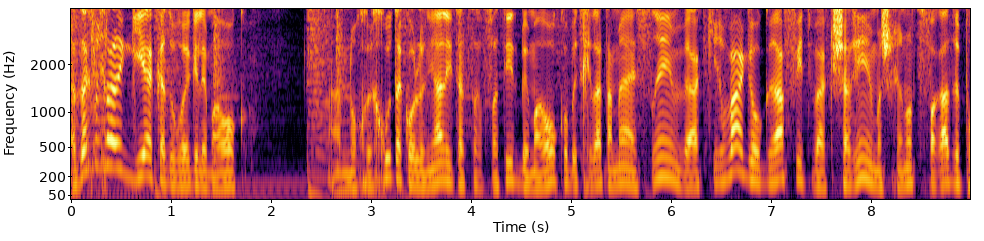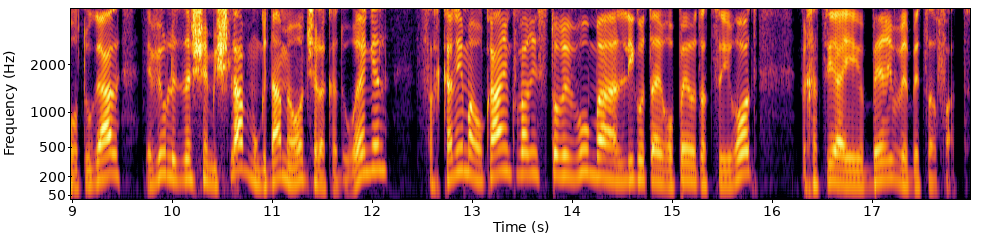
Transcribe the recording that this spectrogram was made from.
אז איך בכלל הגיע הכדורגל למרוקו? הנוכחות הקולוניאלית הצרפתית במרוקו בתחילת המאה ה-20 והקרבה הגיאוגרפית והקשרים עם השכנות ספרד ופורטוגל הביאו לזה שמשלב מוקדם מאוד של הכדורגל, שחקנים מרוקאים כבר הסתובבו בליגות האירופאיות הצעירות, בחצי האי איברי ובצרפת.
